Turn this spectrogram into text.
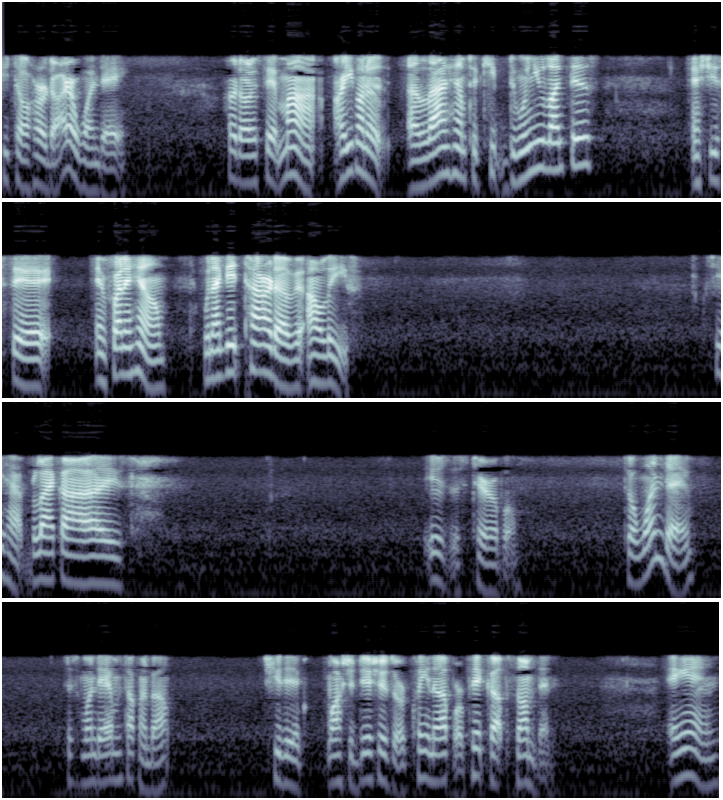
she told her daughter one day, her daughter said, Ma, are you going to allow him to keep doing you like this? And she said, in front of him, when I get tired of it, I'll leave. She had black eyes. It was just terrible. So one day, just one day I'm talking about, she didn't wash the dishes or clean up or pick up something. And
